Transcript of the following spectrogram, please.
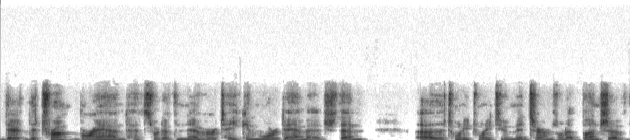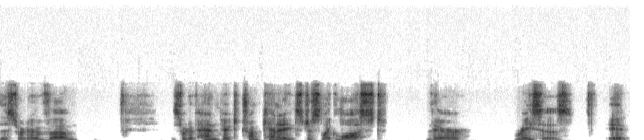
the the Trump brand had sort of never taken more damage than uh, the 2022 midterms when a bunch of the sort of um, sort of handpicked Trump candidates just like lost their races. It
